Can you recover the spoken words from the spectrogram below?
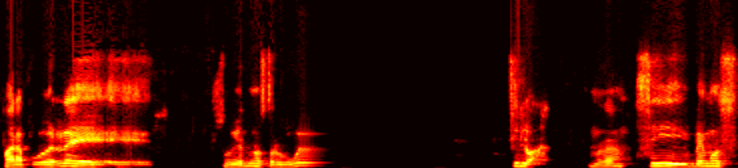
para poder eh, subir nuestro web sí lo ha, ¿verdad? Sí vemos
